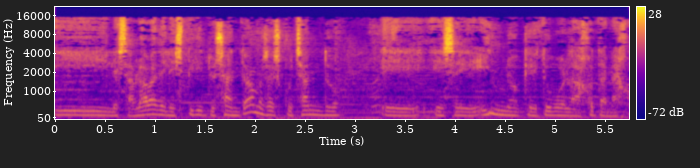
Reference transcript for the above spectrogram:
y les hablaba del Espíritu Santo. Vamos escuchando ese himno que tuvo la JMJ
